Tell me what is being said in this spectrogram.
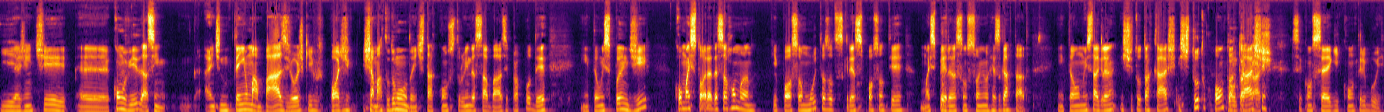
E a gente é, convida, assim, a gente não tem uma base hoje que pode chamar todo mundo. A gente está construindo essa base para poder, então, expandir como a história dessa romana, que possam muitas outras crianças possam ter uma esperança, um sonho resgatado. Então, no Instagram, Instituto Akashi, instituto.akashi, Akashi. você consegue contribuir.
